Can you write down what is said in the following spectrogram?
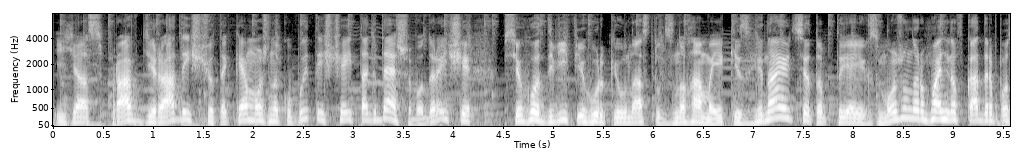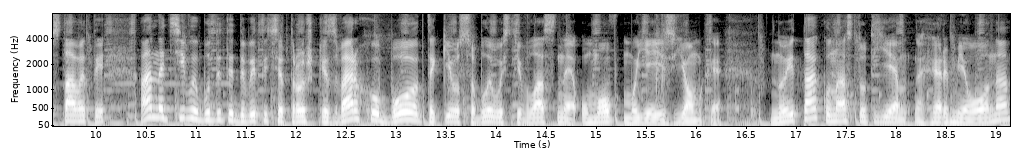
І я справді радий, що таке можна купити ще й так дешево. До речі, всього дві фігурки у нас тут з ногами, які згинаються, тобто я їх зможу нормально в кадр поставити. А на ці ви будете дивитися трошки зверху, бо такі особливості, власне, умов моєї зйомки. Ну і так, у нас тут є Герміона,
